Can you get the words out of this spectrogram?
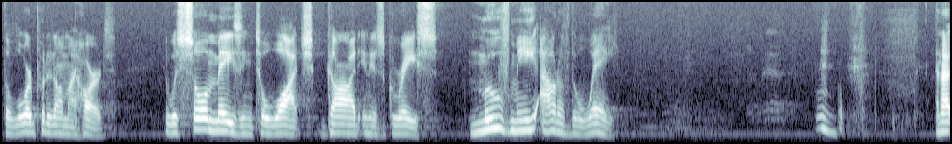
The Lord put it on my heart. It was so amazing to watch God in his grace move me out of the way. And I,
